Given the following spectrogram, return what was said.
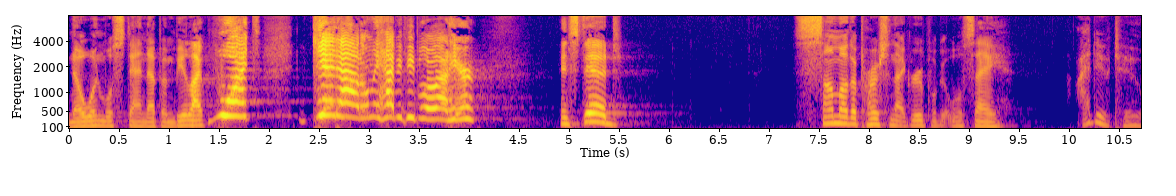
No one will stand up and be like, What? Get out! Only happy people are out here. Instead, some other person in that group will, will say, I do too.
